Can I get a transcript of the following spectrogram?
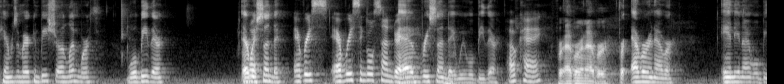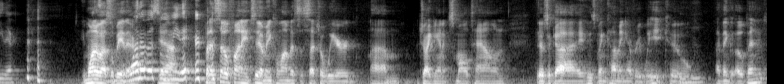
Cameron's American Bistro in Linworth. We'll be there every What- Sunday. Every every single Sunday. Every Sunday we will be there okay. forever and ever forever and ever. Andy and I will be there. one of us will be there One of us will be there. but it's so funny too I mean Columbus is such a weird um, gigantic small town there's a guy who's been coming every week who I think opened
